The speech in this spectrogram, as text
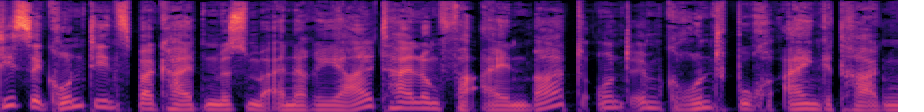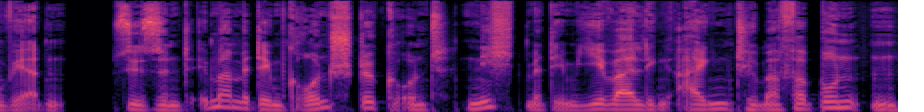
Diese Grunddienstbarkeiten müssen bei einer Realteilung vereinbart und im Grundbuch eingetragen werden. Sie sind immer mit dem Grundstück und nicht mit dem jeweiligen Eigentümer verbunden.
